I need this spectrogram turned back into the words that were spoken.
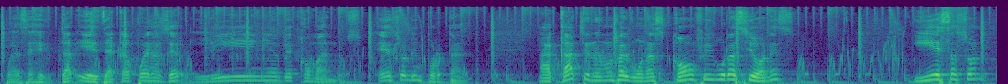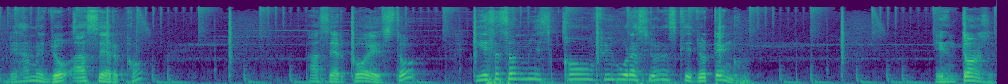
Puedes ejecutar y desde acá puedes hacer líneas de comandos. Eso es lo importante. Acá tenemos algunas configuraciones y estas son, déjame yo acerco, acerco esto. Y esas son mis configuraciones que yo tengo. Entonces,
